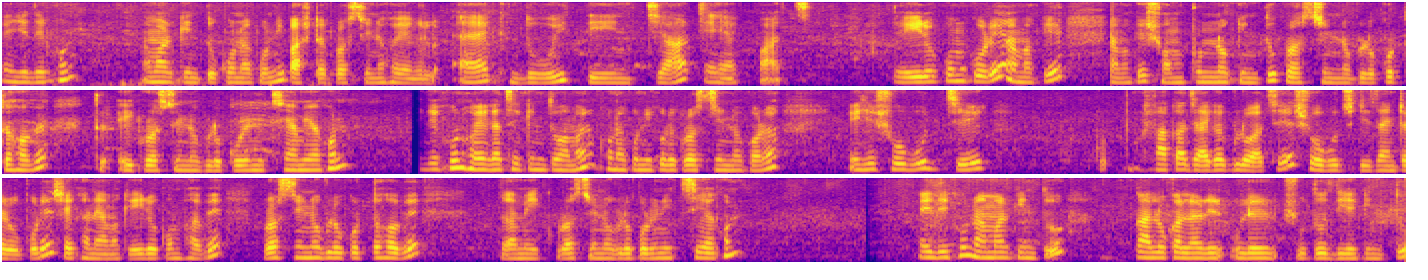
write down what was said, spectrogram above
এই যে দেখুন, আমার কিন্তু কোনাকুনি পাঁচটা ক্রস চিহ্ন হয়ে গেল। এক, দুই, তিন, চার, এক, পাঁচ। তো এইরকম করে আমাকে আমাকে সম্পূর্ণ কিন্তু ক্রস চিহ্নগুলো করতে হবে। তো এই ক্রস চিহ্নগুলো করে নিচ্ছি আমি এখন। দেখুন, হয়ে গেছে কিন্তু আমার কোনাকুনি করে ক্রস চিহ্ন করা। এই যে সবুজ যে ফাঁকা জায়গাগুলো আছে, সবুজ ডিজাইনটার উপরে, সেখানে আমাকে এইরকমভাবে ক্রস চিহ্নগুলো করতে হবে। তো আমি ক্রস চিহ্নগুলো করে নিচ্ছি এখন। এই দেখুন, আমার কিন্তু কালো কালারের উলের সুতো দিয়ে কিন্তু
